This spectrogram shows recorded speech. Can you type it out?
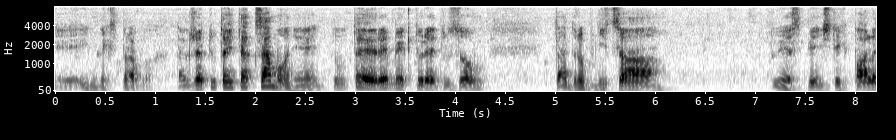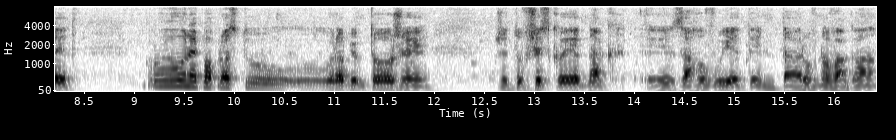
e, innych sprawach. Także tutaj tak samo, nie? Tu te ryby, które tu są, ta drobnica, tu jest pięć tych palet, no one po prostu robią to, że, że to wszystko jednak e, zachowuje ten, ta równowaga.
